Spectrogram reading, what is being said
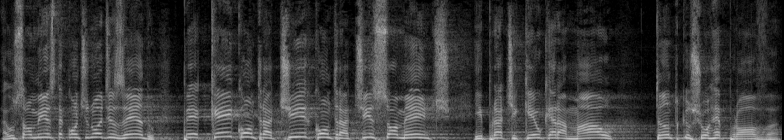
Aí o salmista continua dizendo: Pequei contra ti, contra ti somente, e pratiquei o que era mal, tanto que o Senhor reprova.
